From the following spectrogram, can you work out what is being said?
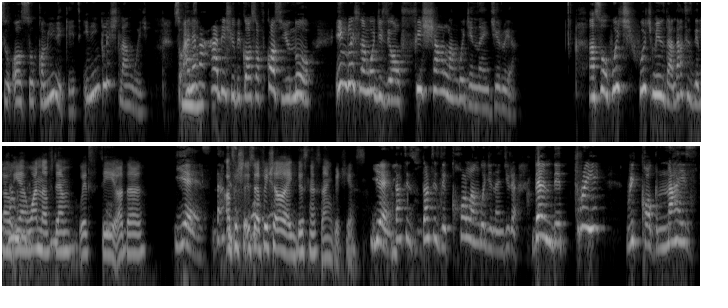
to also communicate in english language. So i never had issue because of course you know english language is the official language in nigeria. And so which which means that that is the Oh language yeah, one of them with the other yes that is official. It's official like business language. Yes. Yes, that is that is the core language in Nigeria. Then the three recognized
